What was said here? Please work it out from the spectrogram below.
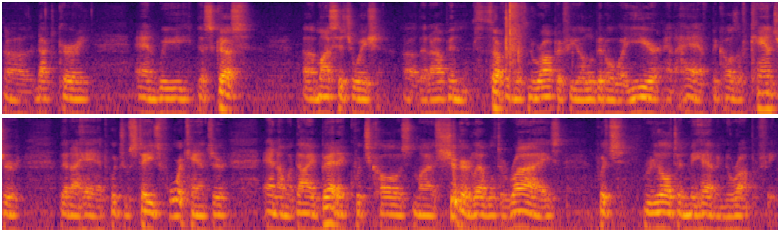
uh, Dr. Curry and we discussed uh, my situation. Uh, that I've been suffering with neuropathy a little bit over a year and a half because of cancer that I had, which was stage 4 cancer, and I'm a diabetic, which caused my sugar level to rise, which resulted in me having neuropathy.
